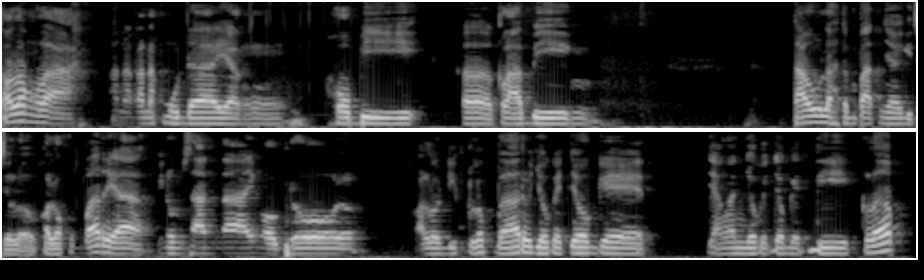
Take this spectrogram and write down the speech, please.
Tolonglah anak-anak muda yang hobi eh, clubbing tahulah tempatnya gitu loh. Kalau ke bar ya minum santai, ngobrol. Kalau di klub baru joget-joget. Jangan joget-joget di klub.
